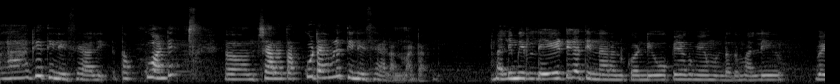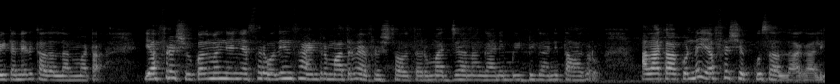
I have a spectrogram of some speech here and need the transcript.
అలాగే తినేసేయాలి. తక్కువ అంటే చాలా తక్కువ టైంలో తినేసేయాలన్నమాట. మళ్ళీ మీరు లేట్గా తిన్నారనుకోండి ఉపయోగం ఏమి ఉండదు మళ్ళీ వెయిట్ అనేది కదలదనమాట ఎఫ్రెష్ కొంతమంది ఏం చేస్తారు ఉదయం సాయంత్రం మాత్రం ఎఫ్రెష్ తాగుతారు. మధ్యాహ్నం కానీ మిడ్ కానీ తాగరు. అలా కాకుండా ఎఫ్రెష్ ఎక్కువసార్లు తాగాలి.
